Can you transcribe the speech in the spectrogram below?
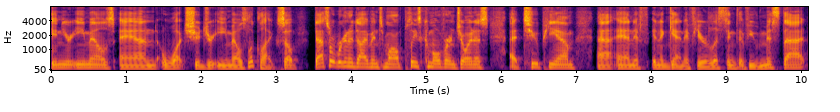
in your emails and what should your emails look like. So that's what we're going to dive in tomorrow. Please come over and join us at 2 p.m. Uh, and if and again, if you're listening, if you've missed that,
